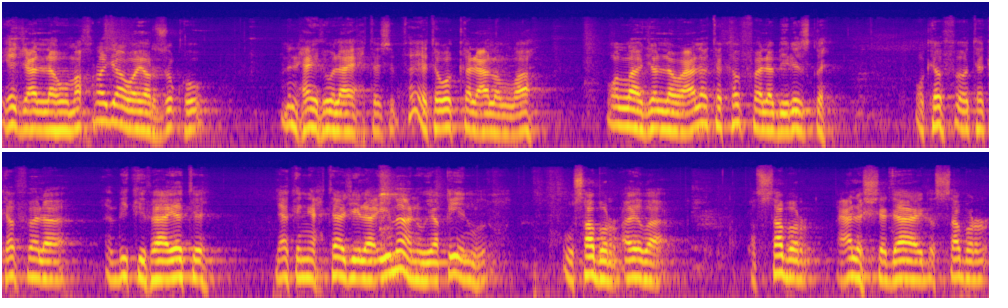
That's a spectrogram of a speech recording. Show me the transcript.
يجعل له مخرجا ويرزقه من حيث لا يحتسب فيتوكل على الله. والله جل وعلا تكفل برزقه وكف وتكفل بكفايته لكن يحتاج إلى إيمان ويقين وصبر أيضا. الصبر على الشدائد الصبر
